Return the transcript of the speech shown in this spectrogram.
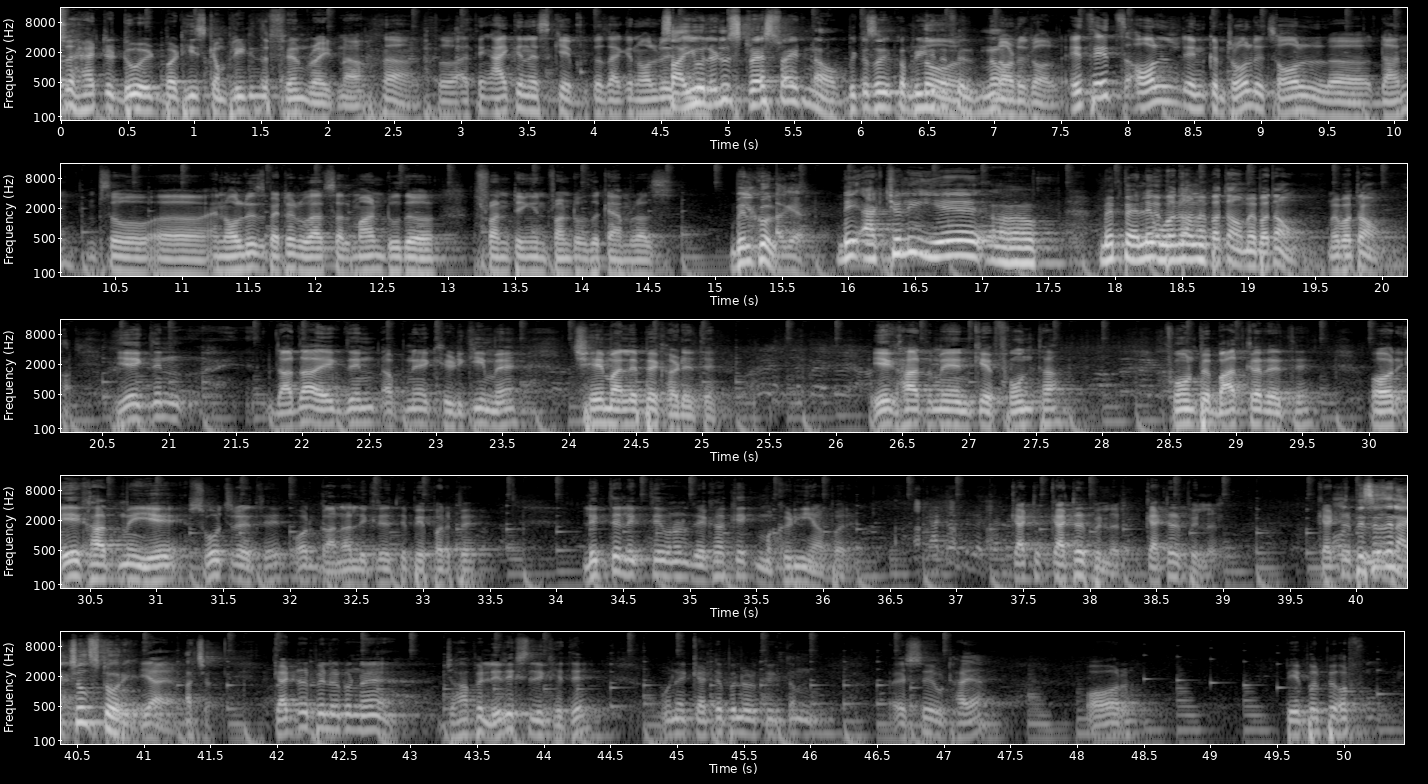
also had to do it, but he's completing the film right now. Ah, so I think I can escape because I can always. So are you a little stressed right now because of completing no, the film? No, not at all. It's it's all in control. It's all uh, done. So uh, and always better to have Salman do the fronting in front of the cameras. बिल्कुल आ गया नहीं actually ये अ, मैं पहले मैं बोला बताऊँ मैं बताऊँ मैं बताऊँ मैं बताऊँ ये एक दिन दादा एक दिन अपने खिड़की में छः माले पे खड़े थे एक हाथ में इनके फ़ोन था फ़ोन पे बात कर रहे थे और एक हाथ में ये सोच रहे थे और गाना लिख रहे थे पेपर पे। लिखते लिखते उन्होंने देखा कि एक मकड़ी यहाँ पर है। Cater caterpillar caterpillar cater this is an actual story या। अच्छा। कैटरपिलर को ने जहाँ पे लिरिक्स लिखे थे उन्हें कैटरपिलर को एकदम ऐसे उठाया और पेपर पे और फ़ोन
